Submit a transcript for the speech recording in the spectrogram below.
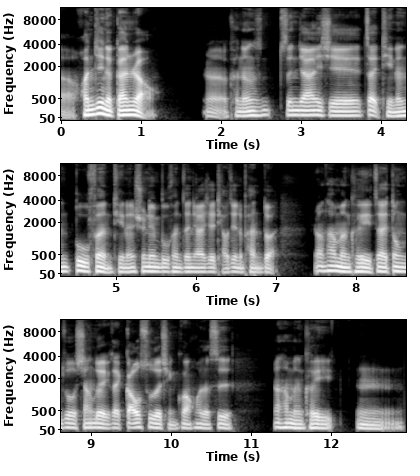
呃环境的干扰，呃，可能增加一些在体能部分、体能训练部分增加一些条件的判断，让他们可以在动作相对在高速的情况，或者是让他们可以嗯。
